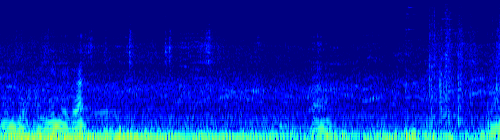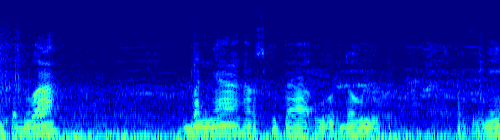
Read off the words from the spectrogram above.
membuang angin ya kan? Nah yang kedua bannya harus kita urut dahulu seperti ini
